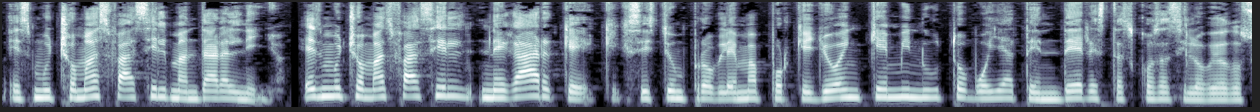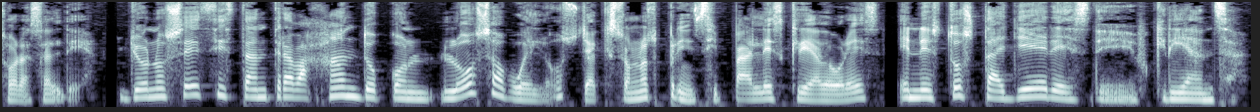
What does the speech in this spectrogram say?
Es mucho más fácil mandar al niño. Es mucho más fácil negar que, que existe un problema porque yo en qué minuto voy a atender estas cosas si lo veo dos horas al día. Yo no sé si están trabajando con los abuelos, ya que son los principales criadores, en estos talleres de crianza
